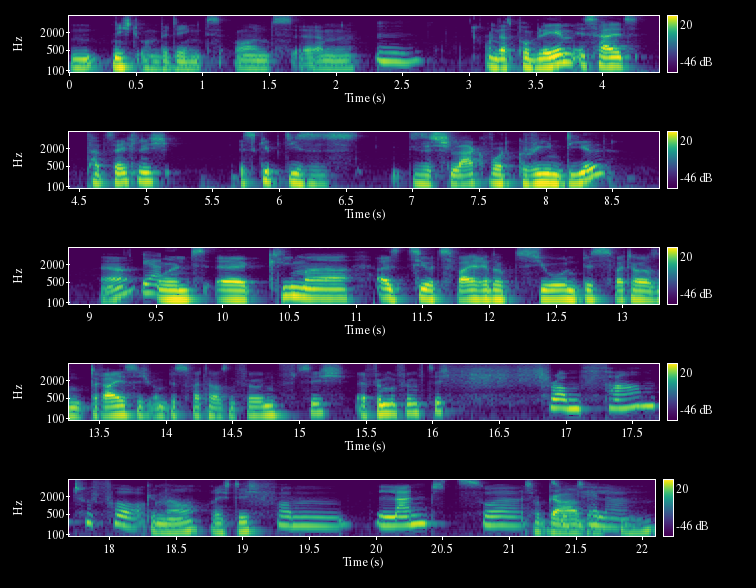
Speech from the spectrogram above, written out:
nicht unbedingt. Und, ähm, mhm. und das Problem ist halt tatsächlich, es gibt dieses, dieses Schlagwort Green Deal. Ja? ja. Und äh, Klima, also CO2-Reduktion bis 2030 und bis 2050, äh, 55. From Farm to Fork. Genau, richtig. Vom Land zur, zur, Gabel. Zur Teller. Mhm.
